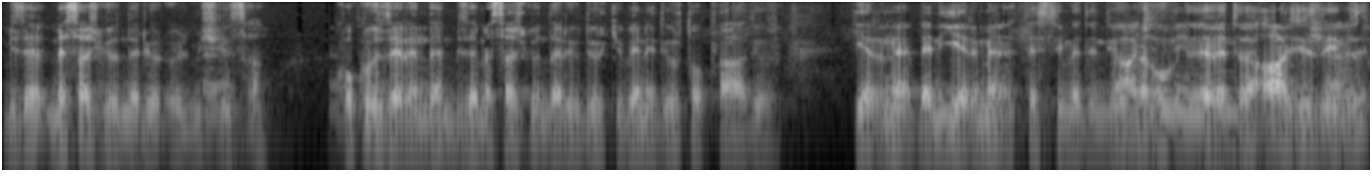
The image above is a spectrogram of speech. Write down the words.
bize mesaj gönderiyor ölmüş Evet. insan. Koku üzerinden bize mesaj gönderiyor diyor ki beni diyor toprağa diyor yerine beni yerime teslim edin diyor. Ben o evet ve acizliğimizi mi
